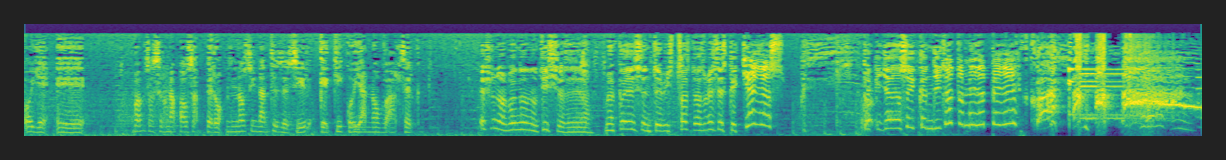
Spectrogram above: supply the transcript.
Oye, eh, vamos a hacer una pausa, pero no sin antes decir que Kiko ya no va a ser... Es una buena noticia, de Me puedes entrevistar las veces que quieras. Porque ya no soy candidato, me da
